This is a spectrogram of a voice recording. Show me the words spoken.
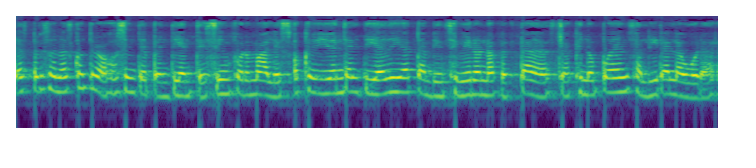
Las personas con trabajos independientes, informales o que viven del día a día también se vieron afectadas ya que no pueden salir a laborar.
